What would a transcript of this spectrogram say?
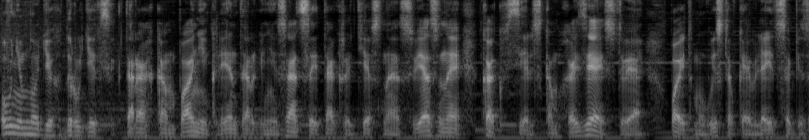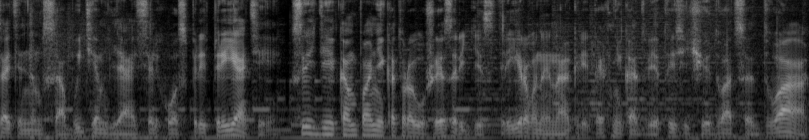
В немногих других секторах компании клиенты организации также тесно связаны, как в сельском хозяйстве, поэтому выставка является обязательным событием для сельхозпредприятий. Среди компаний, которые уже зарегистрированы на Агритехника 2022,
